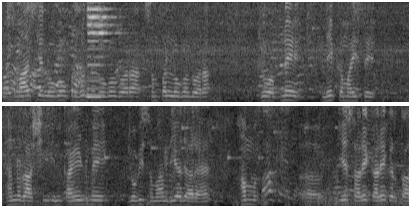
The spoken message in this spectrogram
तो समाज के लोगों, प्रबुद्ध लोगों द्वारा, संपन्न लोगों द्वारा, जो अपने नेक कमाई से धनराशि इन काइंड में जो भी सामान दिया जा रहा है, हम ये सारे कार्यकर्ता,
